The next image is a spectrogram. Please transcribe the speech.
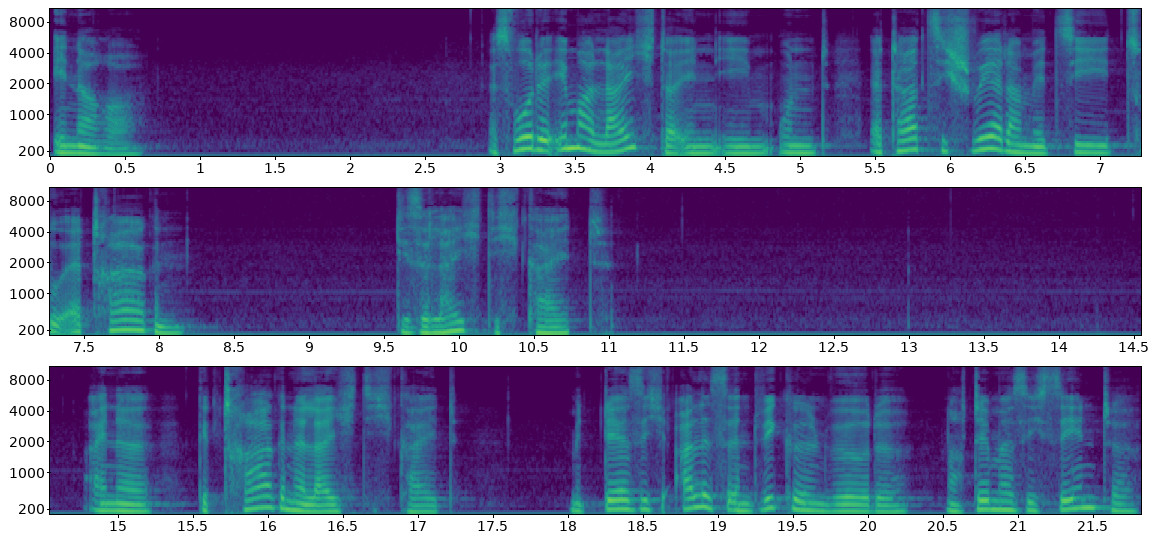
innerer. Es wurde immer leichter in ihm und er tat sich schwer damit, sie zu ertragen. Diese Leichtigkeit. Eine getragene Leichtigkeit, mit der sich alles entwickeln würde, nachdem er sich sehnte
